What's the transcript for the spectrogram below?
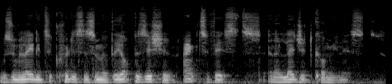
was related to criticism of the opposition, activists, and alleged communists.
